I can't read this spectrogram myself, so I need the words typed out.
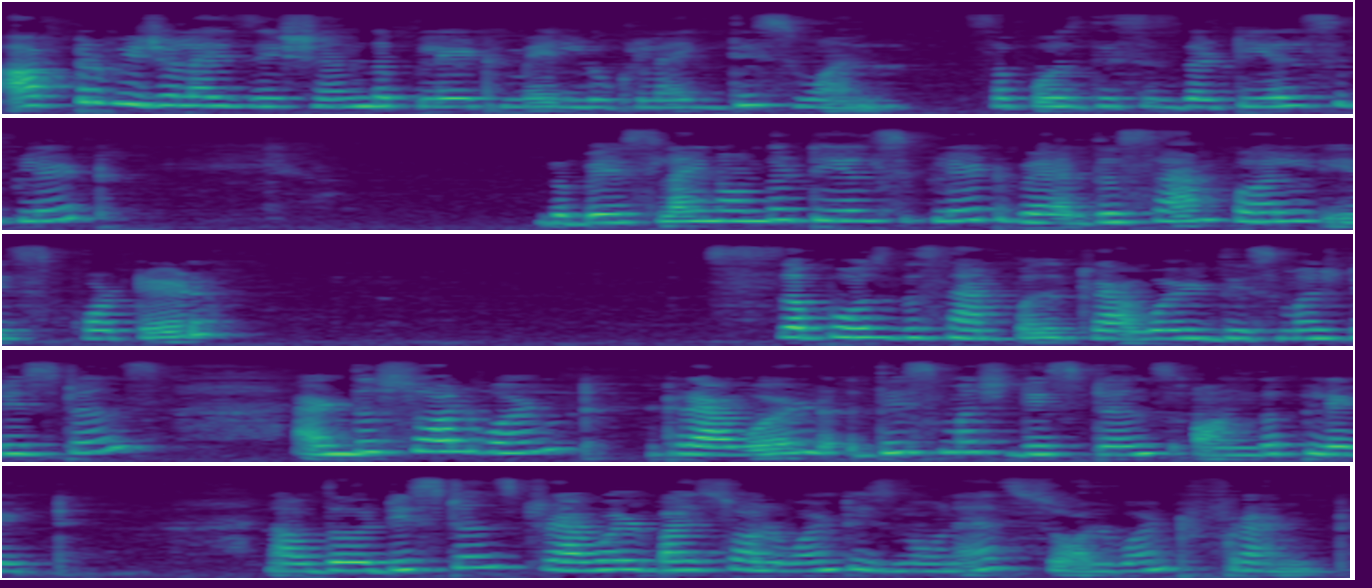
After visualization the plate may look like this one. Suppose this is the TLC plate the baseline on the TLC plate where the sample is spotted. Suppose the sample traveled this much distance and the solvent traveled this much distance on the plate. Now the distance traveled by solvent is known as solvent front.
